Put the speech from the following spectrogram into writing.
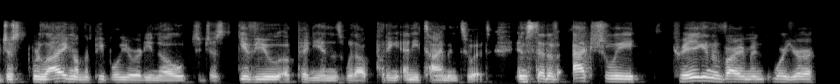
just relying on the people you already know to just give you opinions without putting any time into it instead of actually creating an environment where you're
